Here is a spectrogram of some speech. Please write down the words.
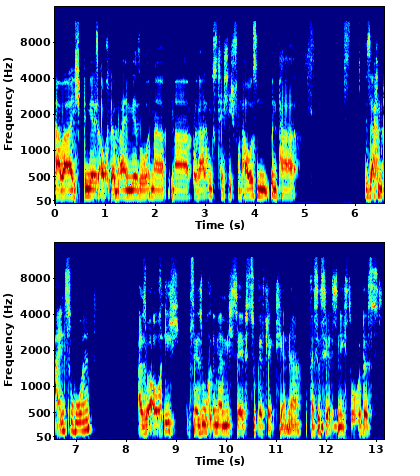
Aber ich bin jetzt auch dabei, mir so immer mal beratungstechnisch von außen ein paar Sachen einzuholen, also auch ich versuche immer, mich selbst zu reflektieren. Ja? Es ist jetzt nicht so, dass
